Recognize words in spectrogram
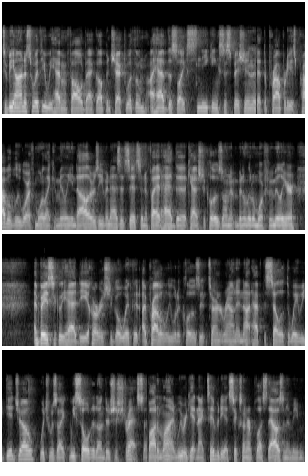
To be honest with you, we haven't followed back up and checked with them. I have this like sneaking suspicion that the property is probably worth more like a million dollars even as it sits. And if I had had the cash to close on it and been a little more familiar, and basically had the courage to go with it, I probably would have closed it, turned around, and not have to sell it the way we did, Joe, which was like we sold it under distress. Bottom line, we were getting activity at 600 plus thousand. I mean,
